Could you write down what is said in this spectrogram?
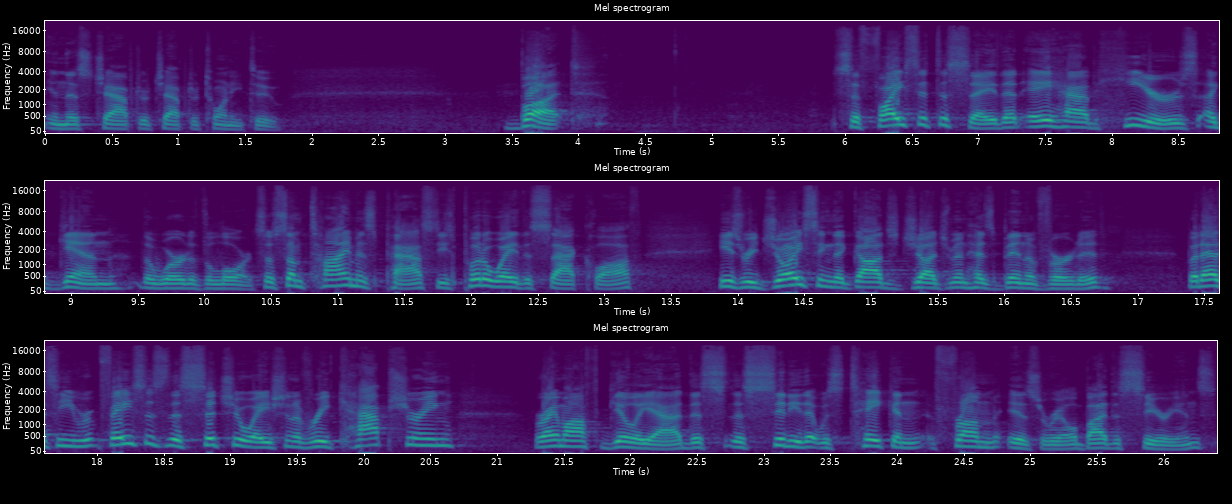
in this chapter, chapter 22. But Suffice it to say that Ahab hears again the word of the Lord. So some time has passed. He's put away the sackcloth. He's rejoicing that God's judgment has been averted. But as he faces this situation of recapturing Ramoth Gilead, this, this city that was taken from Israel by the Syrians,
